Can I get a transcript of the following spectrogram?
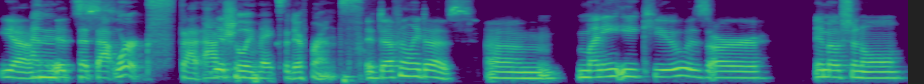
Yeah. And that that works. That actually it, makes a difference. It definitely does. Um, money EQ is our emotional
